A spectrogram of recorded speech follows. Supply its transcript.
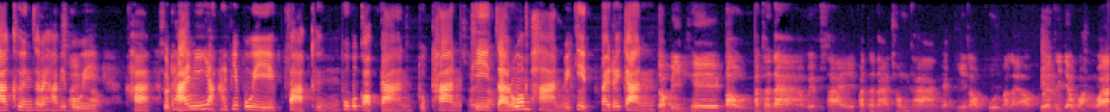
มากขึ้นใช่ไหมคะพี่ใช่ปุยครับค่ะ สุดท้ายนี้อยากให้พี่ปุยฝากถึงผู้ประกอบการทุกท่านใช่ที่ครับจะร่วมผ่านวิกฤตไปด้วยกัน JobBK เราพัฒนาเว็บไซต์ พัฒนาช่องทางอย่างที่เราพูดมาแล้ว เพื่อที่จะหวังว่า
